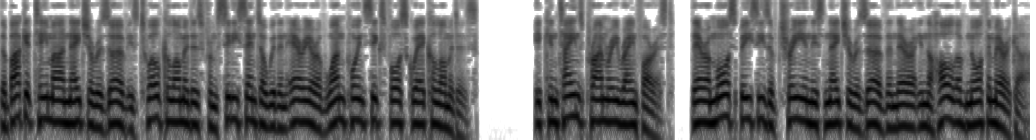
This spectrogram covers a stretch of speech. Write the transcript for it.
The Bukit Timah Nature Reserve is 12 km from city centre with an area of 1.64 square kilometers. It contains primary rainforest. There are more species of tree in this nature reserve than there are in the whole of North America.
